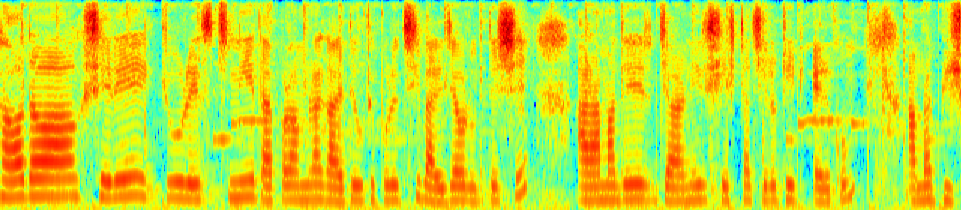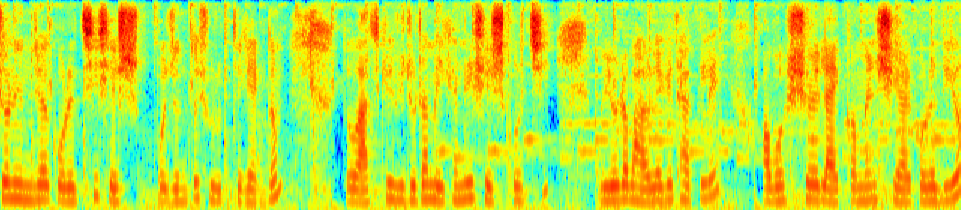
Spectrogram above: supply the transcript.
খাওয়া দাওয়া সেরে একটু রেস্ট নিয়ে তারপর আমরা গাড়িতে উঠে পড়েছি বাড়ি যাওয়ার উদ্দেশ্যে। আর আমাদের জার্নির শেষটা ছিল ঠিক এরকম। আমরা ভীষণ এনজয় করেছি শেষ পর্যন্ত শুরুর থেকে একদম। তো আজকের ভিডিওটা আমি এখানেই শেষ করছি। ভিডিওটা ভালো লেগে থাকলে অবশ্যই লাইক কমেন্ট শেয়ার করে দিও।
